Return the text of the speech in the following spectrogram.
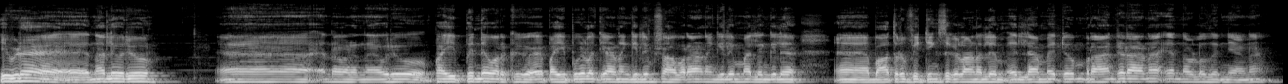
ഇവിടെ നല്ലൊരു എന്താ പറയുന്നത് ഒരു പൈപ്പിന്റെ വർക്ക് പൈപ്പുകളൊക്കെ ആണെങ്കിലും ഷവറാണെങ്കിലും അല്ലെങ്കിൽ ബാത്റൂം ഫിറ്റിങ്സുകളാണെങ്കിലും എല്ലാം ഏറ്റവും ബ്രാൻഡഡ് ആണ് എന്നുള്ളത് തന്നെയാണ്.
